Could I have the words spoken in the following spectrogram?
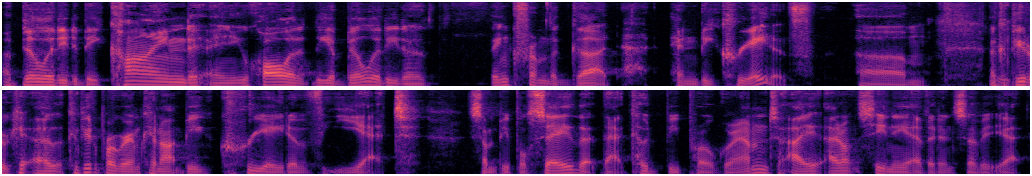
ability to be kind, and you call it the ability to think from the gut and be creative. Um, a computer a computer program cannot be creative yet. Some people say that that could be programmed. I, I don't see any evidence of it yet.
